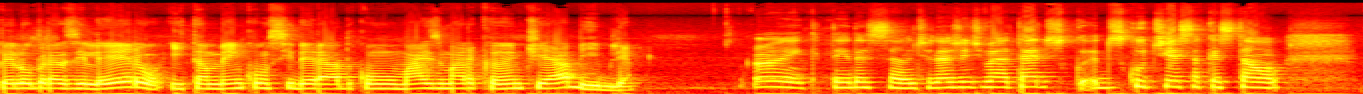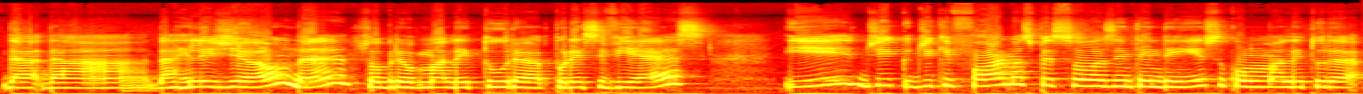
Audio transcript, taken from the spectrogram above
pelo brasileiro e também considerado como o mais marcante é a Bíblia. Ai, que interessante, né? A gente vai até discutir essa questão da, da, da religião, né? Sobre uma leitura por esse viés e de, de que forma as pessoas entendem isso como uma leitura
